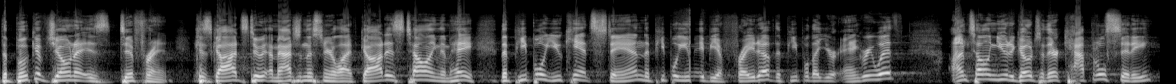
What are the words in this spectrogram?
The book of Jonah is different because God's doing, imagine this in your life. God is telling them, hey, the people you can't stand, the people you may be afraid of, the people that you're angry with, I'm telling you to go to their capital city.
